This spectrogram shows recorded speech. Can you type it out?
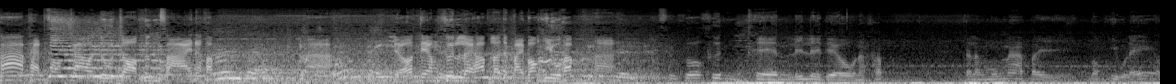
ถ้าแพลตฟอร์ม9ดูจอครึ่งซ้ายนะครับอ่าเดี๋ยวเตรียมขึ้นเลยครับ เราจะไป Box Hill ครับอ่าฟิลก็ขึ้น train Lilydale นะครับกำลังมุ่งหน้าไปิวแล้ว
